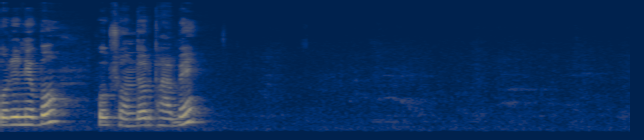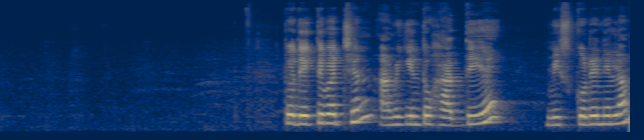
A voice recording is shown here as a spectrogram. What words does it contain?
করে নেব খুব সুন্দরভাবে। তো দেখতে পাচ্ছেন, আমি কিন্তু হাত দিয়ে মিক্স করে নিলাম।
